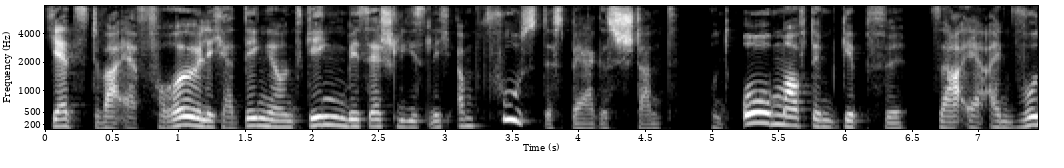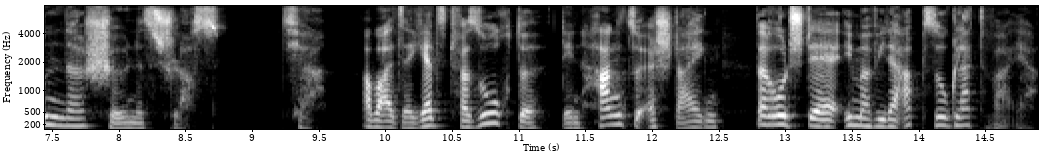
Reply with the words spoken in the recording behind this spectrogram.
Jetzt war er fröhlicher Dinge und ging, bis er schließlich am Fuß des Berges stand. Und oben auf dem Gipfel sah er ein wunderschönes Schloss. Tja, aber als er jetzt versuchte, den Hang zu ersteigen, da rutschte er immer wieder ab, so glatt war er.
